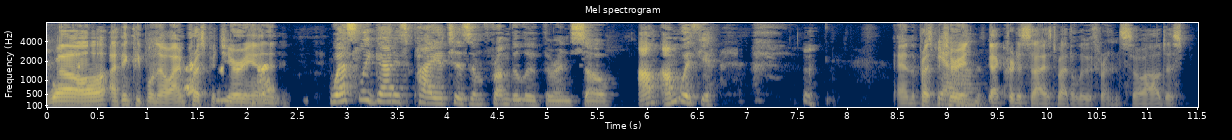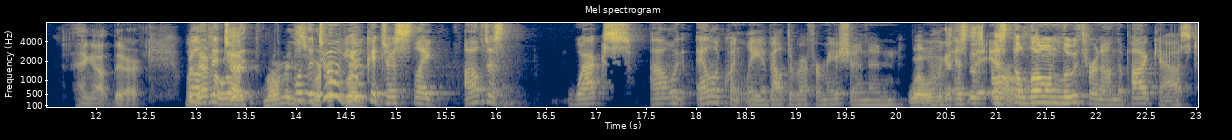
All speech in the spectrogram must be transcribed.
well, I think people know I'm Presbyterian. Wesley got his pietism from the Lutherans, so I'm, I'm with you. and the Presbyterians yeah. got criticized by the Lutherans, so I'll just hang out there. But well, the two, Romans well, the were, two of you could just like, I'll just wax elo- eloquently about the Reformation and well, when we get as, to the, as the lone Lutheran on the podcast.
